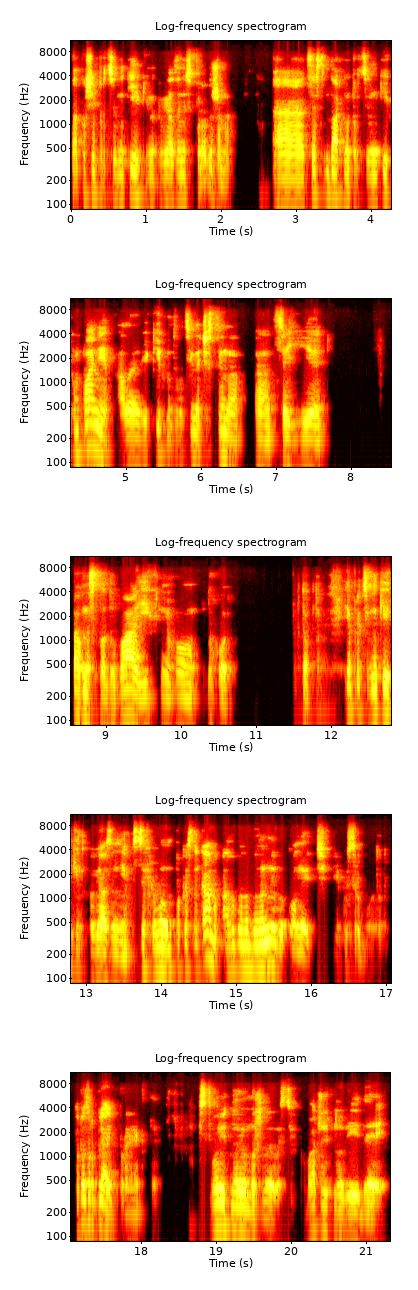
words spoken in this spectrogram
Також є працівники, які не пов'язані з продажами. Е, Це стандартні працівники компанії, але в яких мотиваційна частина е, це є певна складова їхнього доходу. Тобто є працівники, які пов'язані з цифровими показниками, але вони, не виконують якусь роботу, тобто розробляють проекти, створюють нові можливості, впроваджують нові ідеї.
